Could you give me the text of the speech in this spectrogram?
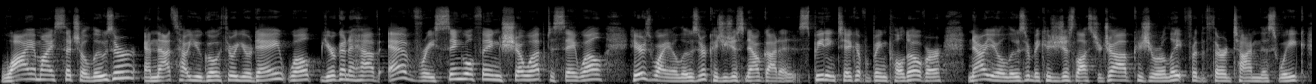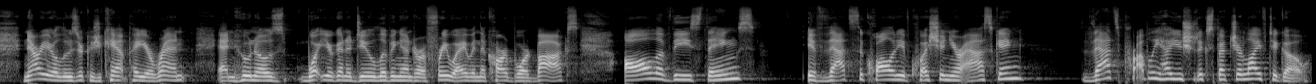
why am I such a loser? And that's how you go through your day. Well, you're going to have every single thing show up to say, well, here's why you're a loser because you just now got a speeding ticket for being pulled over. Now you're a loser because you just lost your job because you were late for the third time this week. Now you're a loser because you can't pay your rent. And who knows what you're going to do living under a freeway in the cardboard box. All of these things, if that's the quality of question you're asking, that's probably how you should expect your life to go.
